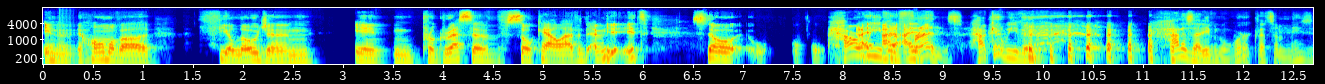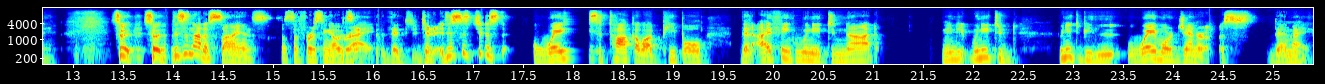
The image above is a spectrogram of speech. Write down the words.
In the home of a theologian in progressive SoCal Advent. I mean, it's so. How are I- we even I- I- friends? How can we even? how does that even work? That's amazing. so, so this is not a science. That's the first thing I would Right. say. This is just ways to talk about people that I think we need to not. We need, we need to. We need to be way more generous than Right.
